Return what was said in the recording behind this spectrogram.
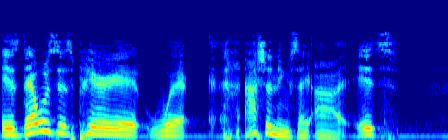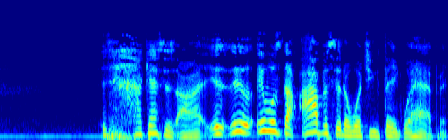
is there was this period where i shouldn't even say odd. It's I guess it's odd. It, it, it, was the opposite of what you think would happen.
